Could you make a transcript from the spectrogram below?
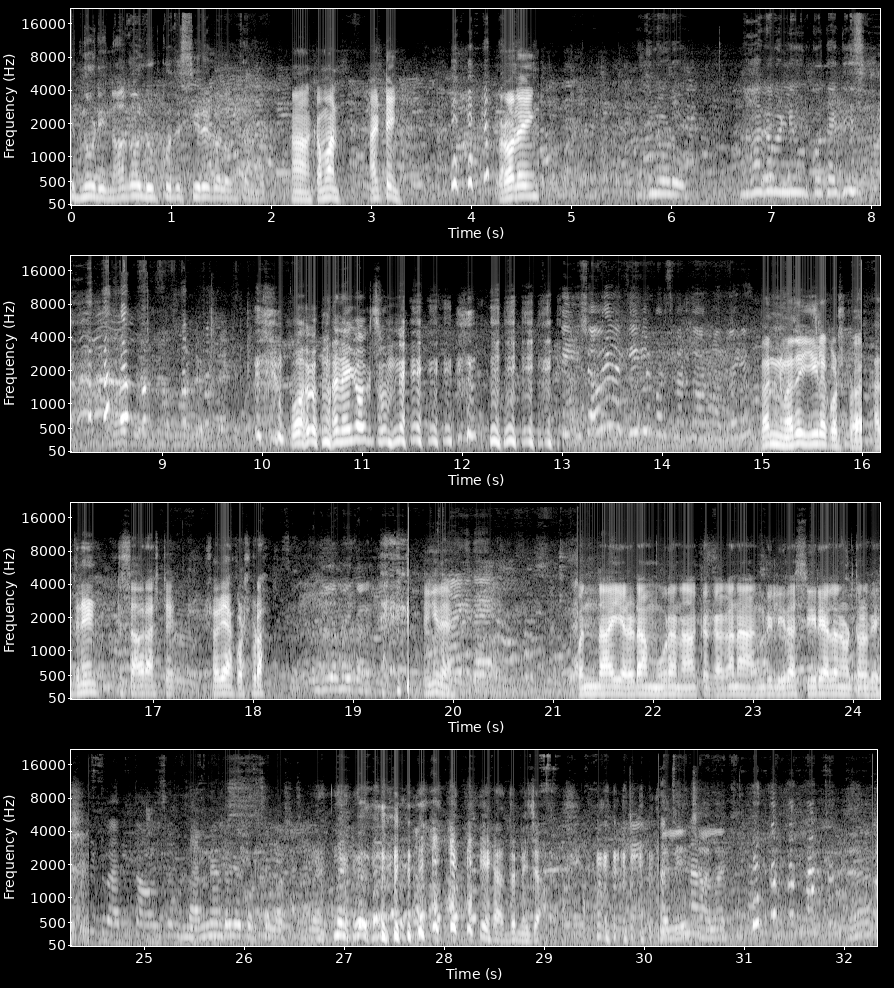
ಇದು ನೋಡಿ ನಾಗವಲ್ಲಿ ಉಟ್ಕೋದೆ ಸೀರೆಗಳು ಅಂತ ಹಾ ಕಮಾನ್ ಆಕ್ಟಿಂಗ್ ರೋಲಿಂಗ್ ಇದು ನೋಡು ನಾಗವಳ್ಳಿ ಉಟ್ಕೋತಾ ಇದ್ದೀವಿ ಹೋಗು ಮನೆಗೆ ಹೋಗಿ ಸುಮ್ಮನೆ ನನ್ನ ಮದುವೆ ಈಗಲೇ ಕೊಡ್ಸ್ಬಿಡ. ಹದಿನೆಂಟು ಸಾವಿರ ಅಷ್ಟೇ. ಸರಿ ಕೊಡ್ಸ್ಬಿಡ. ಆಗುತ್ತೆ ಹೆಂಗಿದೆ? ಒಂದ ಎರಡ ಮೂರ ನಾಲ್ಕು ಗಗನ ಅಂಗಡಿಲಿ ಇರೋ ಸೀರೆ ಎಲ್ಲ ನೋಡ್ತಾಳೆ ಗೈಸ್ ಅದು ನಿಜ.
